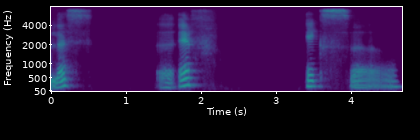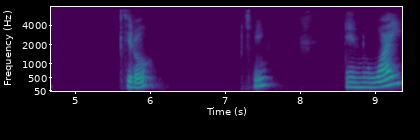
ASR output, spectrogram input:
plus uh, f x uh, 0 okay. And y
